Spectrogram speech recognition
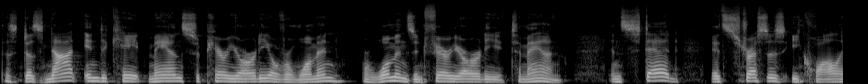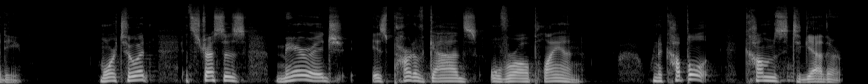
This does not indicate man's superiority over woman or woman's inferiority to man. Instead, it stresses equality. More to it, it stresses marriage is part of God's overall plan. When a couple comes together,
